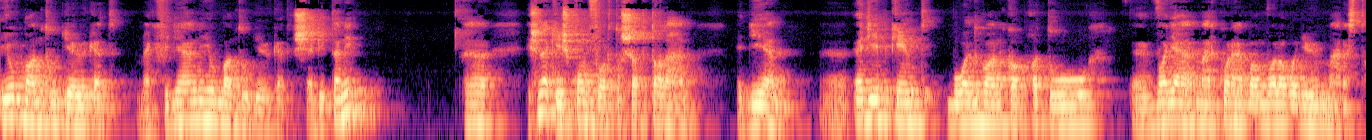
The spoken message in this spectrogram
jobban tudja őket megfigyelni, jobban tudja őket segíteni, és neki is komfortosabb talán egy ilyen egyébként boltban kapható, vagy már korábban valahogy ő már ezt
